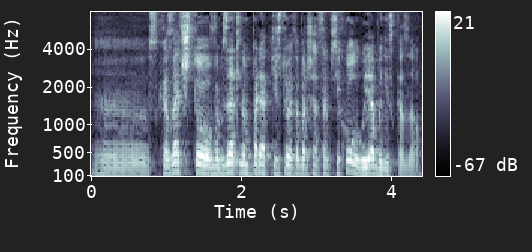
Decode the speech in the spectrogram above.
Э, сказать, что в обязательном порядке стоит обращаться к психологу, я бы не сказал.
